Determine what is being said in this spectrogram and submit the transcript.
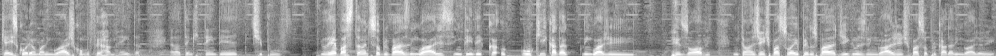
quer escolher uma linguagem como ferramenta, ela tem que entender, tipo, ler bastante sobre várias linguagens, entender o- o que cada linguagem resolve. Então a gente passou aí pelos paradigmas de linguagem, a gente passou por cada linguagem ali,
